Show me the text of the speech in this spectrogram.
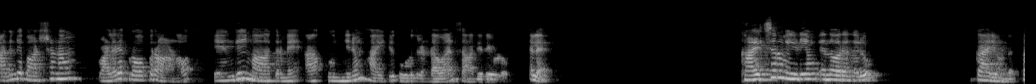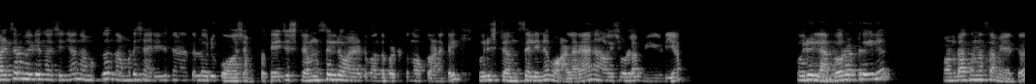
അതിന്റെ ഭക്ഷണം വളരെ പ്രോപ്പർ ആണോ? എങ്കിൽ മാത്രമേ ആ കുഞ്ഞിനും ഹൈറ്റ് കൂടുതൽ ഉണ്ടാവാൻ സാധ്യതയുള്ളൂ. അല്ലെ? കൾച്ചർ മീഡിയം എന്ന് പറയുന്നൊരു കാര്യമുണ്ട്. കൾച്ചർ മീഡിയം എന്ന് വെച്ച് കഴിഞ്ഞാൽ നമുക്ക് നമ്മുടെ ശരീരത്തിനകത്തുള്ള ഒരു കോശം പ്രത്യേകിച്ച് സ്റ്റെം സെല്ലുമായിട്ട് ബന്ധപ്പെട്ടിട്ട് നോക്കുകയാണെങ്കിൽ ഒരു സ്റ്റെം സെല്ലിന് വളരാൻ ആവശ്യമുള്ള മീഡിയം ഒരു ലബോറട്ടറിയിൽ ഉണ്ടാക്കുന്ന സമയത്ത്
